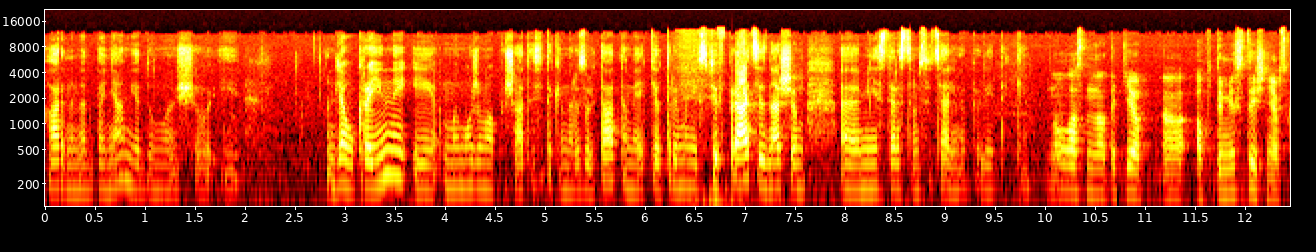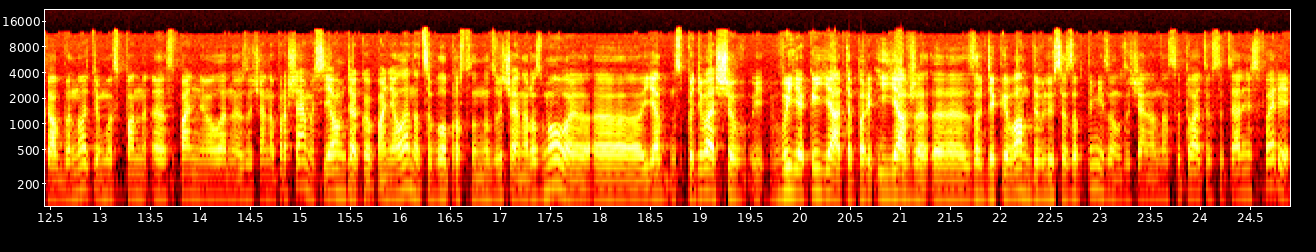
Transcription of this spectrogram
гарним надбанням, я думаю, що і для України, і ми можемо пишатися такими результатами, які отримані в співпраці з нашим е, Міністерством соціальної політики. Ну, власне, на такій е, оптимістичній, я б сказав би, ми з, пан, е, з пані Оленою, звичайно, прощаємося. Я вам дякую, пані Олена. Це була просто надзвичайна розмова. Я сподіваюся, що ви- як і я, тепер і я вже завдяки вам дивлюся з оптимізмом, звичайно, на ситуацію в соціальній сфері.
